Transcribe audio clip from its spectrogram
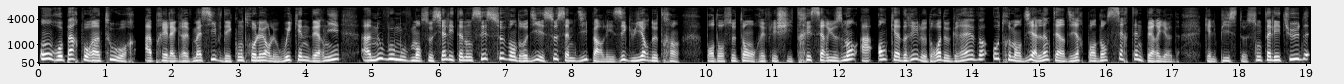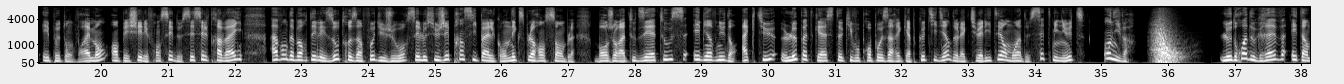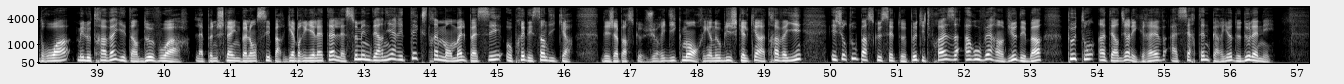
On repart pour un tour. Après la grève massive des contrôleurs le week-end dernier, un nouveau mouvement social est annoncé ce vendredi et ce samedi par les aiguilleurs de train. Pendant ce temps, on réfléchit très sérieusement à encadrer le droit de grève, autrement dit à l'interdire pendant certaines périodes. Quelles pistes sont à l'étude et peut-on vraiment empêcher les Français de cesser le travail? Avant d'aborder les autres infos du jour, c'est le sujet principal qu'on explore ensemble. Bonjour à toutes et à tous et bienvenue dans Actu le podcast qui vous propose un récap quotidien de l'actualité en moins de 7 minutes. On y va. Le droit de grève est un droit, mais le travail est un devoir. La punchline balancée par Gabriel Attal la semaine dernière est extrêmement mal passée auprès des syndicats. Déjà parce que juridiquement rien n'oblige quelqu'un à travailler, et surtout parce que cette petite phrase a rouvert un vieux débat peut-on interdire les grèves à certaines périodes de l'année?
